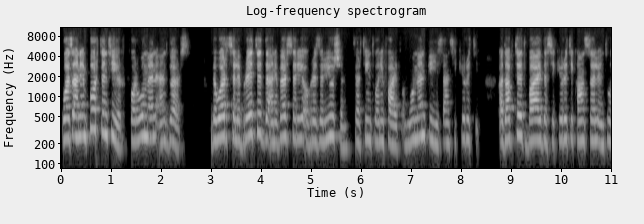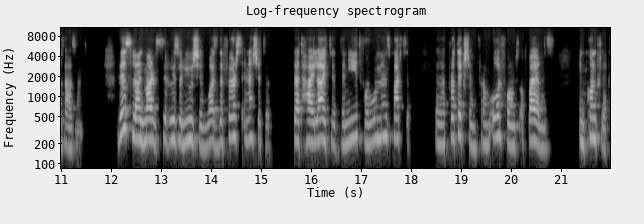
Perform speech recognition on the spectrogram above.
was an important year for women and girls. The world celebrated the anniversary of Resolution 1325 on Women, Peace, and Security, adopted by the Security Council in 2000. This landmark resolution was the first initiative that highlighted the need for women's uh, protection from all forms of violence in conflict,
